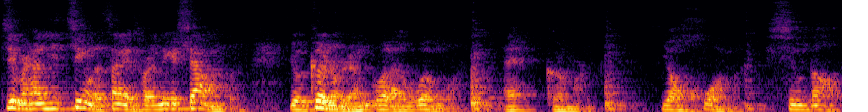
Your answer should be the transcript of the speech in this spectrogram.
基本上一进了三里屯那个巷子，有各种人过来问我，哎，哥们儿，要货吗？新到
